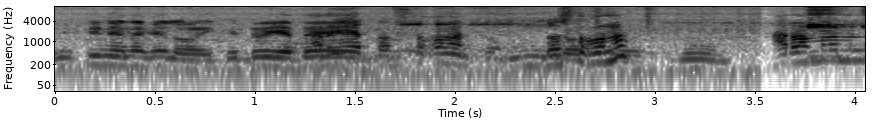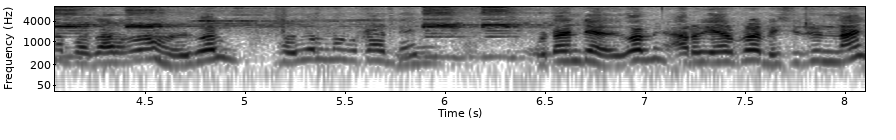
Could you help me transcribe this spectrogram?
ফিফটিন এনেকে লয় কিন্তু ইয়াতে দহ টকা মাত্ৰ দহ টকা ন? আৰু আমাৰ মানে বজাৰ কৰা হৈ গ'ল হৈ গ'ল ন গোটাই গোটাইতে হৈ গ'ল আৰু ইয়াৰ পৰা বেছি দূৰ নাই।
